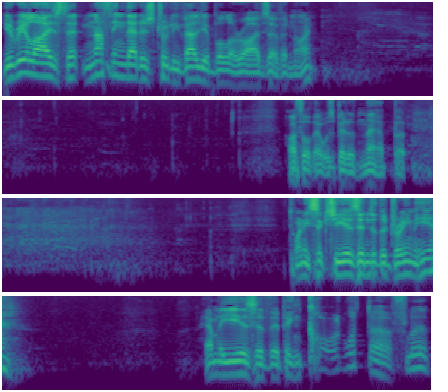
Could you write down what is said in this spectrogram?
You realize that nothing that is truly valuable arrives overnight. I thought that was better than that, but 26 years into the dream here. How many years have there been? God, what the flip?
